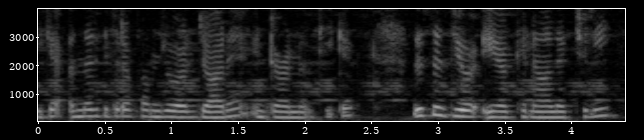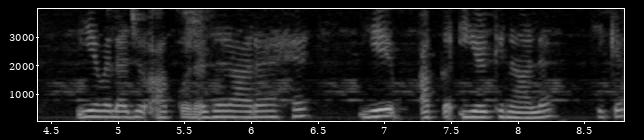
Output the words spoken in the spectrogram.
ठीक है? अंदर की तरफ़ हम जो जा रहे हैं इंटरनल ठीक है? This is your ear canal actually ये वाला जो आपको नज़र आ रहा है, ये आपका ईयर केनाल है, ठीक है?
